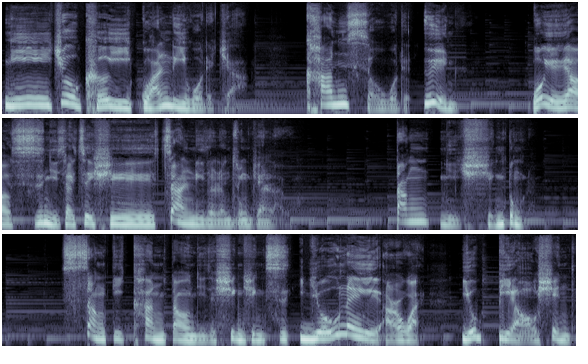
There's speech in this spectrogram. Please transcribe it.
你就可以管理我的家，看守我的院女，我也要使你在这些站立的人中间来往。当你行动了，上帝看到你的信心是由内而外有表现的，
